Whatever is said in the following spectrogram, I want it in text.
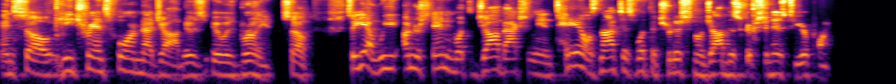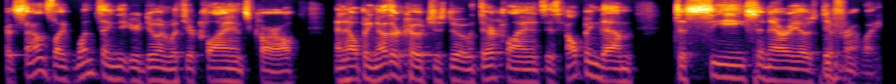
And so he transformed that job. It was it was brilliant. So so yeah, we understanding what the job actually entails, not just what the traditional job description is. To your point. It sounds like one thing that you're doing with your clients, Carl, and helping other coaches do it with their clients is helping them to see scenarios mm-hmm. differently,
